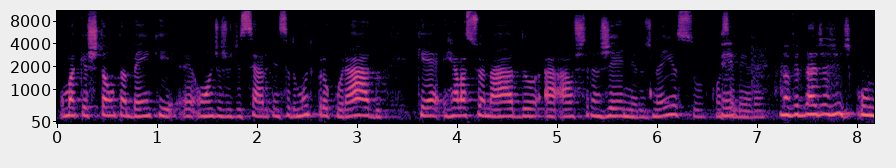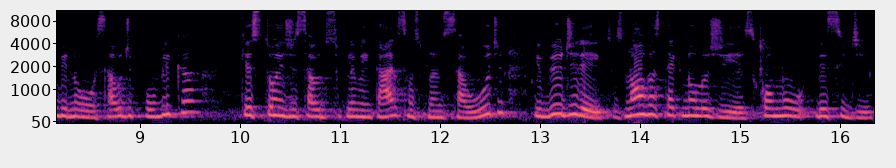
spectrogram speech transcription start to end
uma questão também que, é, onde o judiciário tem sido muito procurado, que é relacionado a, aos transgêneros, não é isso, conselheira? É, na verdade, a gente combinou saúde pública, questões de saúde suplementar, são os planos de saúde, e biodireitos, novas tecnologias, como decidir.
